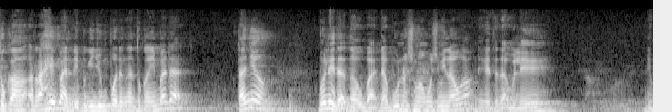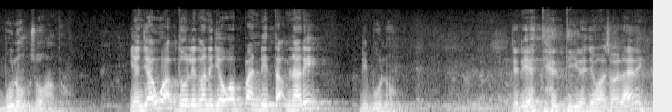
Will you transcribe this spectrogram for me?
tukang rahib kan, dia pergi jumpa dengan tukang ibadat. Tanya, boleh tak taubat dah bunuh 99 orang? Dia kata tak boleh. Dibunuh seorang tu. Yang jawab tu oleh kerana jawapan dia tak menarik, dibunuh. Jadi hati-hati nak jawab soalan ni.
